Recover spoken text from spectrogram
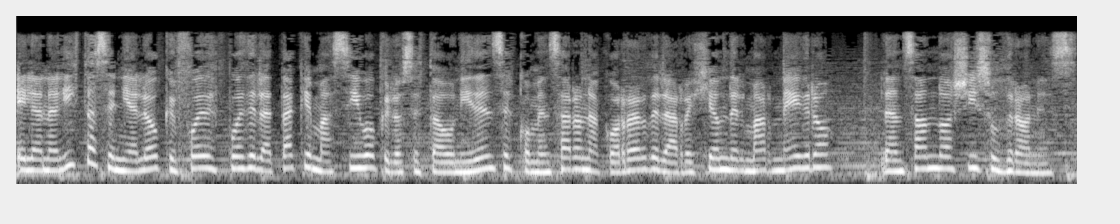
El analista señaló que fue después del ataque masivo que los estadounidenses comenzaron a correr de la región del Mar Negro, lanzando allí sus drones.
